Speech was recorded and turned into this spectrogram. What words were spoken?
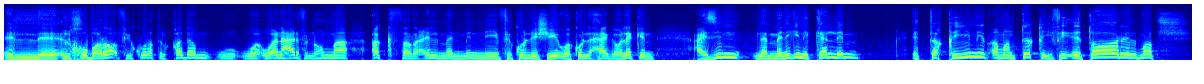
والخبراء في كرة القدم وأنا عارف إن هم أكثر علما مني في كل شيء وكل حاجة ولكن عايزين لما نيجي نتكلم التقييم يبقى منطقي في إطار الماتش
